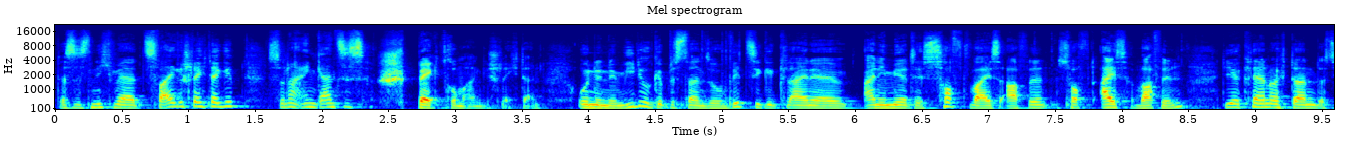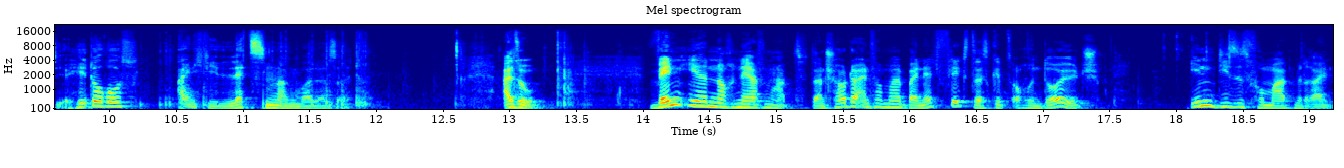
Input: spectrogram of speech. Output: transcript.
dass es nicht mehr zwei Geschlechter gibt, sondern ein ganzes Spektrum an Geschlechtern. Und in dem Video gibt es dann so witzige kleine animierte Soft-Eis-Waffeln, Soft-Eis-Waffeln, die erklären euch dann, dass ihr Heteros eigentlich die letzten Langweiler seid. Also, wenn ihr noch Nerven habt, dann schaut doch einfach mal bei Netflix, das gibt's auch in Deutsch, in dieses Format mit rein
